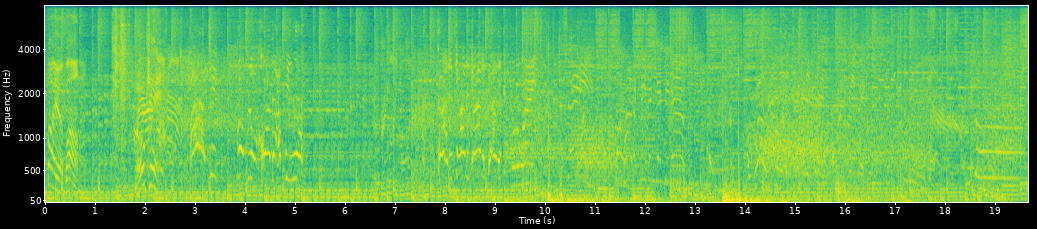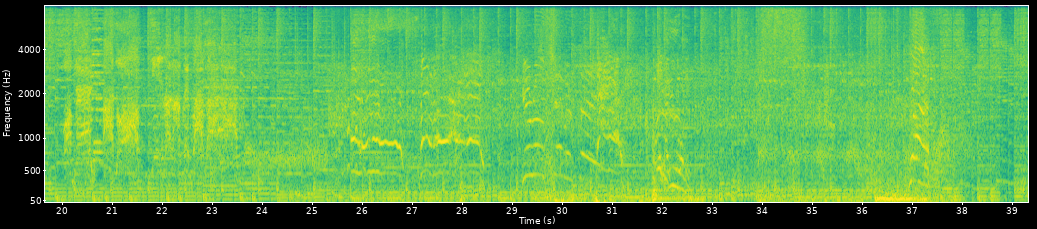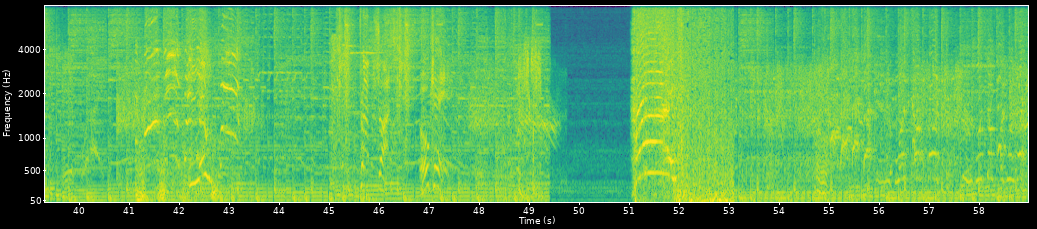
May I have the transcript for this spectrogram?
Firebomb. Okay. Ah, kau ada apinya. shot. Okay. Hey! what the fuck? What the fuck was that?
